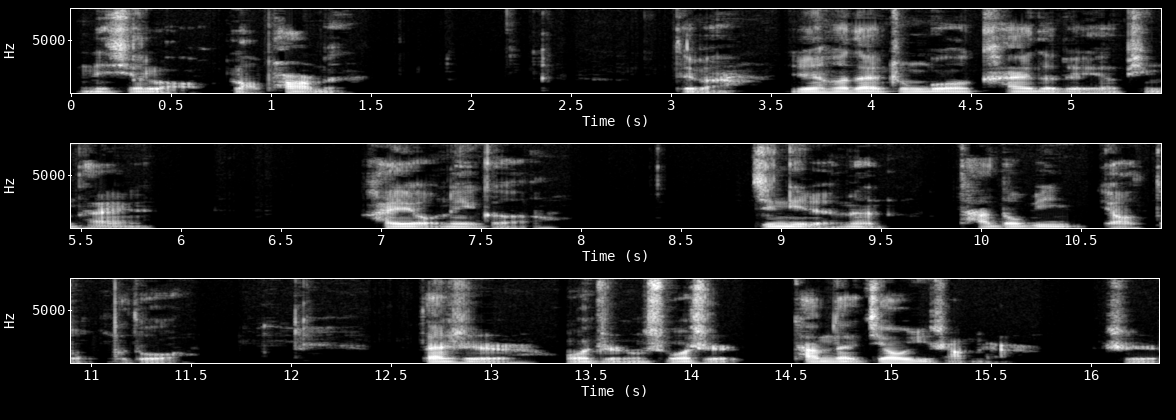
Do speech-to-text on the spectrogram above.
那些老老炮们，对吧？任何在中国开的这些平台，还有那个经理人们，他都比你要懂得多。但是我只能说是他们在交易上面。是，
